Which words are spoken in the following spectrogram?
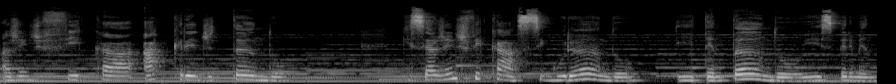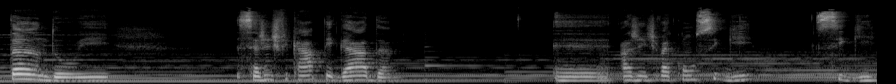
A gente fica acreditando que se a gente ficar segurando e tentando e experimentando e se a gente ficar apegada, é, a gente vai conseguir seguir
